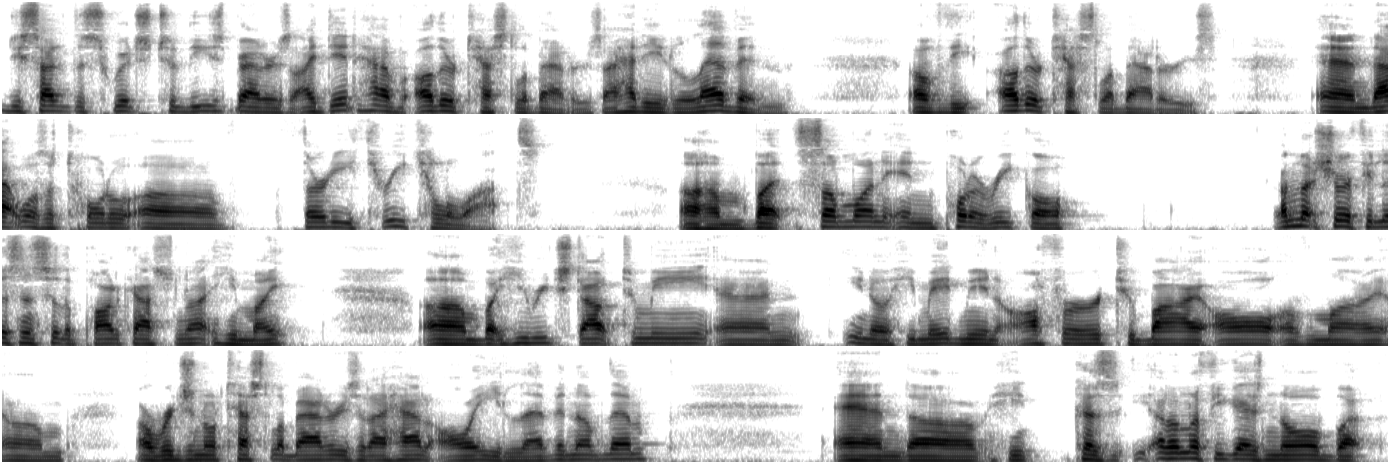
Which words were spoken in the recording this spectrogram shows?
decided to switch to these batteries, I did have other Tesla batteries. I had 11 of the other Tesla batteries, and that was a total of 33 kilowatts. Um, but someone in Puerto Rico I'm not sure if he listens to the podcast or not. He might. Um, but he reached out to me and, you know, he made me an offer to buy all of my um, original Tesla batteries that I had, all 11 of them. And uh, he, because I don't know if you guys know, but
